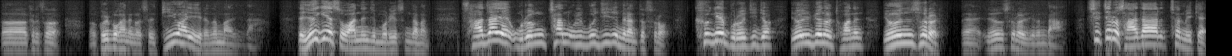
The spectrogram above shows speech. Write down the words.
어, 그래서 어, 굴복하는 것을 비유하여 이르는 말입니다. 여기에서 왔는지 모르겠습니다만 사자의 우렁찬 울부짖음이란 뜻으로 크게 부러지죠 열변을 토하는 연설을 예, 연설을 이룬다. 실제로 사자처럼 이렇게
